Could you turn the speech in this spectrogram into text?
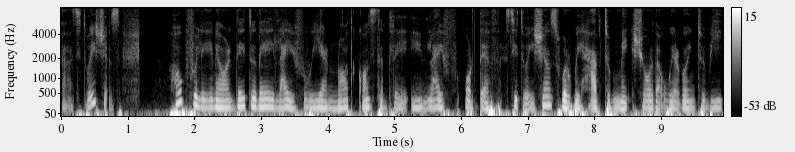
uh, situations. Hopefully, in our day to day life, we are not constantly in life or death situations where we have to make sure that we are going to be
